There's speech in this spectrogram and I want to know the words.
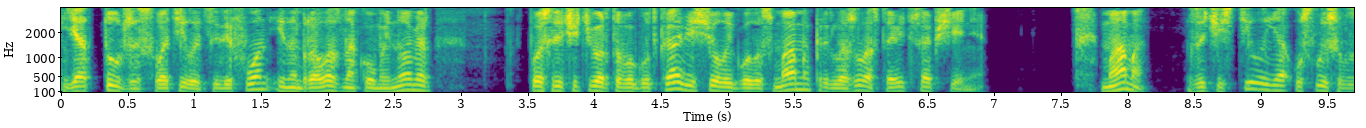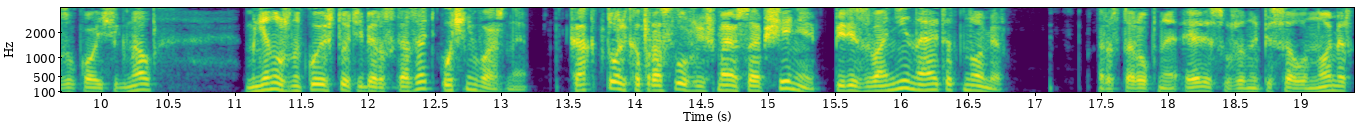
Я тут же схватила телефон и набрала знакомый номер. После четвертого гудка веселый голос мамы предложил оставить сообщение. «Мама!» — зачастила я, услышав звуковой сигнал — мне нужно кое-что тебе рассказать, очень важное. Как только прослушаешь мое сообщение, перезвони на этот номер. Расторопная Элис уже написала номер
